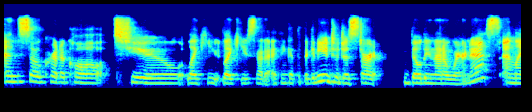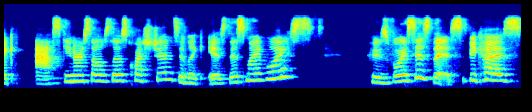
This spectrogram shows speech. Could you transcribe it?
And so critical to like you, like you said, I think at the beginning to just start building that awareness and like asking ourselves those questions of like, is this my voice? Whose voice is this? Because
